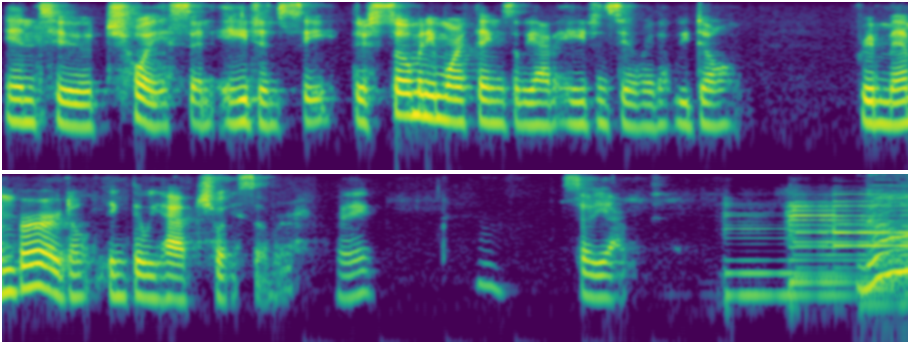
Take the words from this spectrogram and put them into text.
into choice and agency? There's so many more things that we have agency over that we don't remember or don't think that we have choice over, right? Hmm. So, yeah. No.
